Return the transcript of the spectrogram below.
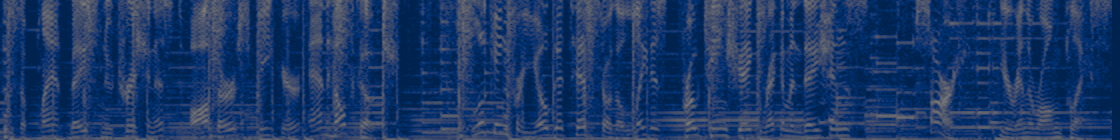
who's a plant based nutritionist, author, speaker, and health coach. Looking for yoga tips or the latest protein shake recommendations? Sorry, you're in the wrong place.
